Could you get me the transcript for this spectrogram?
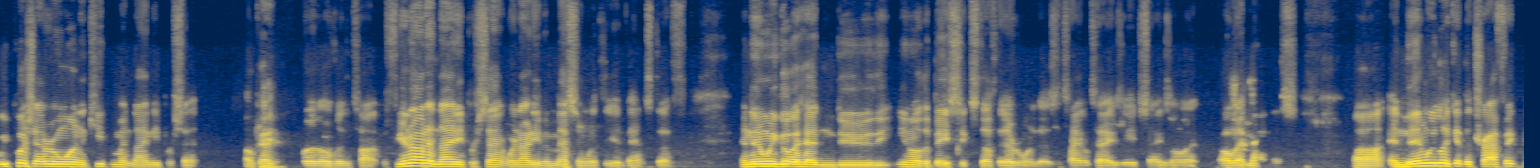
we push everyone to keep them at ninety percent Okay. over the top. If you're not at 90%, we're not even messing with the advanced stuff. And then we go ahead and do the, you know, the basic stuff that everyone does, the title tags, the H tags, all that, all that madness. Uh, and then we look at the traffic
